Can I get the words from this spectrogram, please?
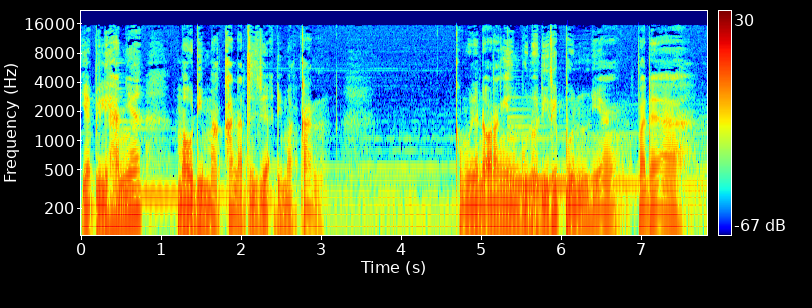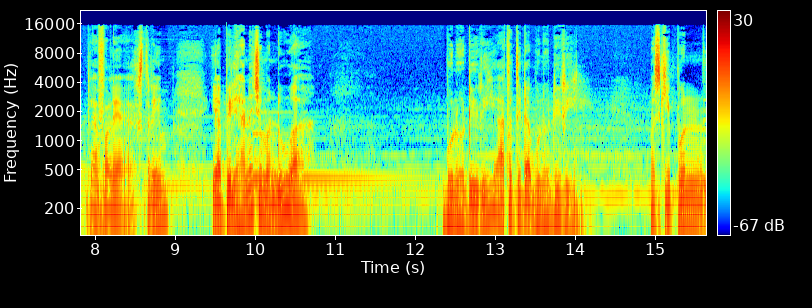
ya pilihannya mau dimakan atau tidak dimakan. Kemudian orang yang bunuh diri pun yang pada level yang ekstrim, ya pilihannya cuma dua. Bunuh diri atau tidak bunuh diri. Meskipun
